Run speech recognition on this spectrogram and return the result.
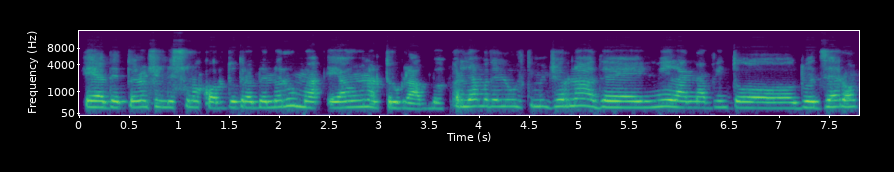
e ha detto non c'è nessun accordo tra Donnarumma e un altro club. Parliamo delle ultime giornate, il Milan ha vinto 2-0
